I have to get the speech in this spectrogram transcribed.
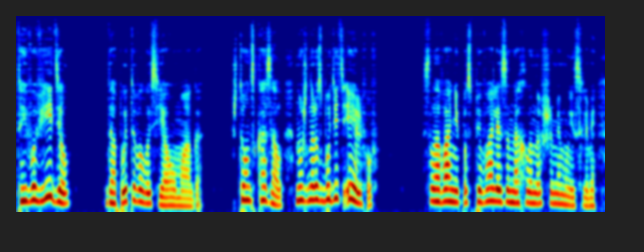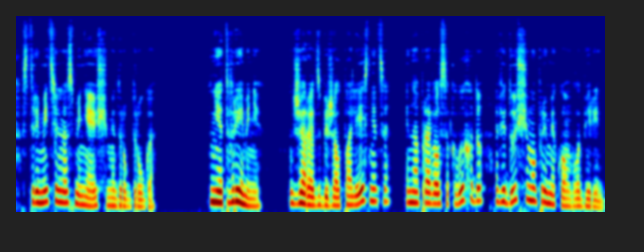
«Ты его видел?» — допытывалась я у мага. «Что он сказал? Нужно разбудить эльфов!» Слова не поспевали за нахлынувшими мыслями, стремительно сменяющими друг друга. «Нет времени», Джаред сбежал по лестнице и направился к выходу, ведущему прямиком в лабиринт.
